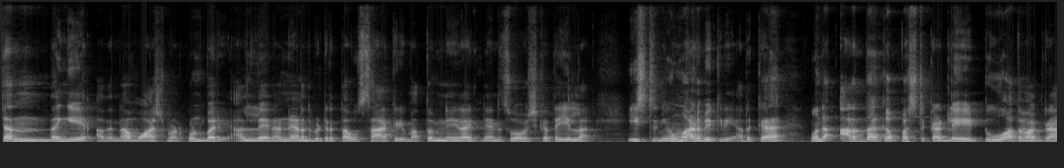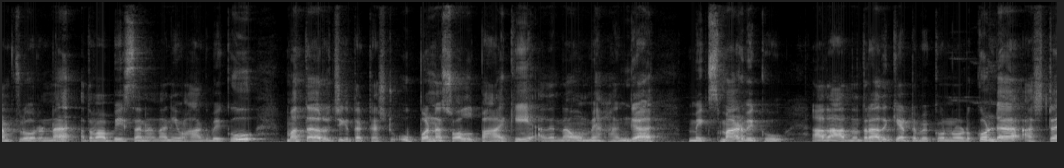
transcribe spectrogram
ಚಂದಂಗಿ ಅದನ್ನು ವಾಶ್ ಮಾಡ್ಕೊಂಡು ಬರ್ರಿ. ಅಲ್ಲೇನ ನೆನೆದು ಬಿಟ್ಟಿರ್ತಾವೆ, ಸಾಕ್ರಿ. ಮತ್ತೊಮ್ಮೆ ನೀರು ಹಾಕಿ ನೆನೆಸೋ ಅವಶ್ಯಕತೆ ಇಲ್ಲ. ಇಷ್ಟು ನೀವು ಮಾಡ್ಬೇಕ್ರಿ. ಅದಕ್ಕೆ ಒಂದು ಅರ್ಧ ಕಪ್ಪಷ್ಟು ಕಡಲೆ ಹಿಟ್ಟು ಅಥವಾ ಗ್ರಾಮ್ ಫ್ಲೋರನ್ನು ಅಥವಾ ಬೇಸನನ್ನು ನೀವು ಹಾಕಬೇಕು. ಮತ್ತು ರುಚಿಗೆ ತಕ್ಕಷ್ಟು ಉಪ್ಪನ್ನು ಸ್ವಲ್ಪ ಹಾಕಿ ಅದನ್ನು ಒಮ್ಮೆ ಹಂಗೆ ಮಿಕ್ಸ್ ಮಾಡಬೇಕು. ಅದಾದ ನಂತರ ಅದಕ್ಕೆ ಎಟ್ಟಬೇಕು ನೋಡ್ಕೊಂಡು ಅಷ್ಟೇ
